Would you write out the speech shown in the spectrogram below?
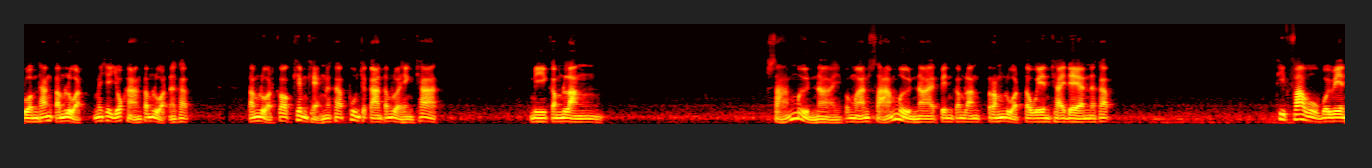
รวมทั้งตำรวจ ไม่ใช่ยกหางตำรวจนะครับตำรวจก็เข้มแข็งนะครับ ผู้จัดการตำรวจแห่งชาติ มีกำลัง สามหมื่นนาย ประมาณสามหมื่นนายเป็นกำลังตำรวจตะเวนชายแดนนะครับ ที่เฝ้าบริเวณ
